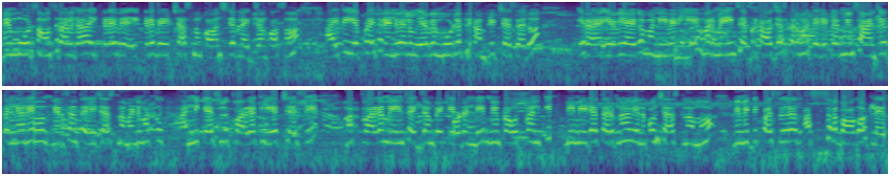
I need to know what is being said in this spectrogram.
మేము మూడు సంవత్సరాలుగా ఇక్కడే వే- ఇక్కడే వెయిట్ చేస్తున్నాం కానిస్టేబుల్ ఎగ్జామ్ కోసం. అయితే ఎప్పుడైతే రెండు వేల ఇరవై మూడులో కంప్లీట్ చేశారు ఇరవై ఇరవై ఐదులో మన ఈవెంట్ ఇయ్యి. మరి మెయిన్స్ ఎప్పుడు కవర్ చేస్తారో మాకు తెలియట్లేదు. మేము శాంతియుతంగానే నిరసన తెలియజేస్తున్నామండి. మాకు అన్ని కేసులు త్వరగా క్లియర్ చేసి మాకు త్వరగా మెయిన్స్ ఎగ్జామ్ పెట్టి చూడండి. మేము ప్రభుత్వానికి మీ మీడియా తరపున వినపం చేస్తున్నాము. మేము ఇది పరిస్థితులు అస్సలు బాగోట్లేదు.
